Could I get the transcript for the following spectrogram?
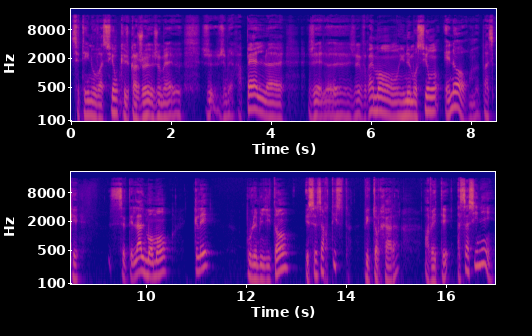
c'était une ovation que quand je, me, rappelle, euh, j'ai vraiment une émotion énorme parce que c'était là le moment clé pour les militants et ces artistes. Victor Jara avait été assassiné.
